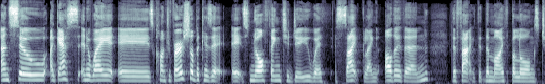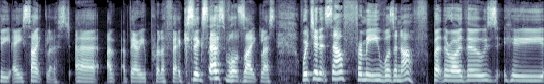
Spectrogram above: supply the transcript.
And so I guess in a way it is controversial because it, it's nothing to do with cycling other than the fact that the mouth belongs to a cyclist, uh, a, a very prolific, successful cyclist, which in itself for me was enough. But there are those who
